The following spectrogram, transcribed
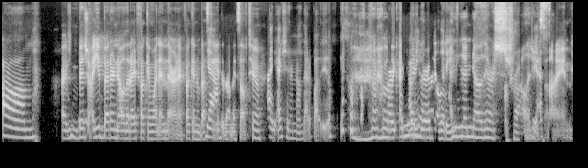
Um, I bitch. You better know that I fucking went in there and I fucking investigated that myself too. I, I should have known that about you. I like, I need, to your know, I abilities. need to know their astrology Yes. signs.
